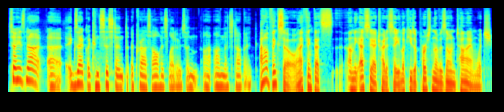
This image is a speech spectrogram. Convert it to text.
So he's not uh, exactly consistent across all his letters and, uh, on this topic. I don't think so, and I think that's on the essay. I try to say, look, he's a person of his own time, which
